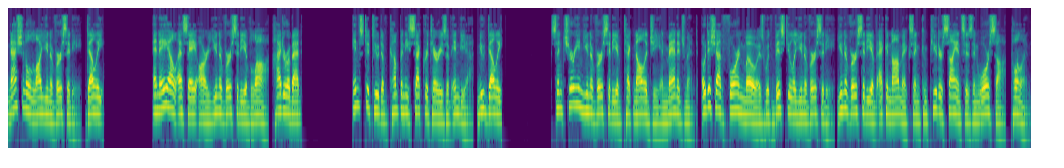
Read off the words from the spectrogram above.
National Law University, Delhi. NALSAR University of Law, Hyderabad Institute of Company Secretaries of India, New Delhi Centurion University of Technology and Management, Odisha Foreign MoUs with Vistula University University of Economics and Computer Sciences in Warsaw, Poland.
